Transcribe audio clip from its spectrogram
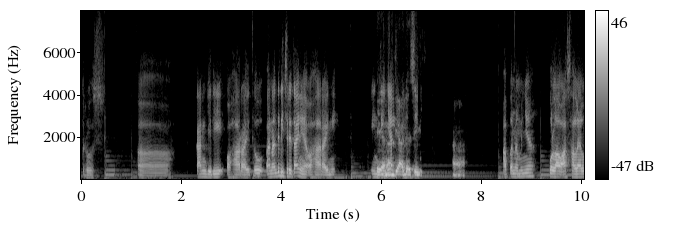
terus eh, kan jadi Ohara itu ah, nanti diceritain ya Ohara ini. Iya intinya nanti ada sih apa namanya pulau asalnya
